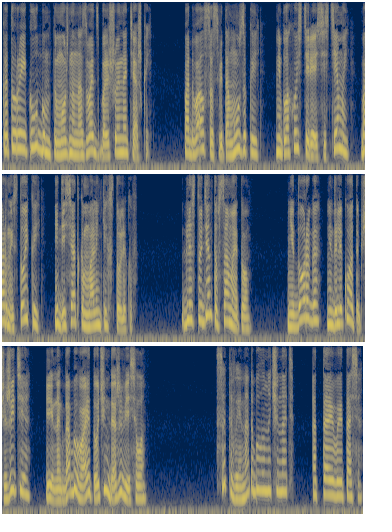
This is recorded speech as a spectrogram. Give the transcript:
который клубом-то можно назвать с большой натяжкой. Подвал со светомузыкой, неплохой стереосистемой, барной стойкой и десятком маленьких столиков. Для студентов самое то. Недорого, недалеко от общежития, и иногда бывает очень даже весело. С этого и надо было начинать, оттаивает Ася.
